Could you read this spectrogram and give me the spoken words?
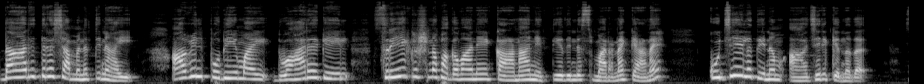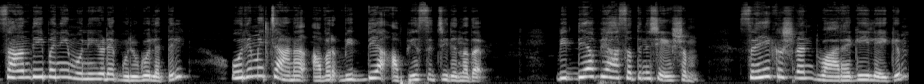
ദാരിദ്ര്യ ശമനത്തിനായി അവിൽ പുതിയുമായി ദ്വാരകയിൽ ശ്രീകൃഷ്ണ ഭഗവാനെ കാണാൻ എത്തിയതിന്റെ സ്മരണയ്ക്കാണ് കുചേല ദിനം ആചരിക്കുന്നത്. സാന്ദീപനി മുനിയുടെ ഗുരുകുലത്തിൽ ഒരുമിച്ചാണ് അവർ വിദ്യ അഭ്യസിച്ചിരുന്നത്. വിദ്യാഭ്യാസത്തിനു ശേഷം ശ്രീകൃഷ്ണൻ ദ്വാരകയിലേക്കും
